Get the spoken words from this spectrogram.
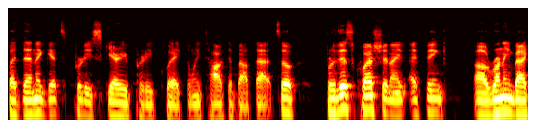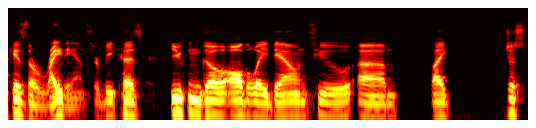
but then it gets pretty scary pretty quick. And we talked about that. So for this question, I, I think uh, running back is the right answer because you can go all the way down to um, like just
